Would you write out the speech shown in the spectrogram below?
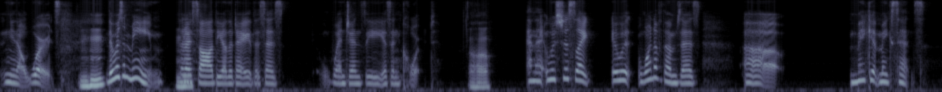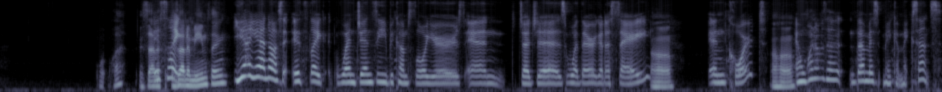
you know, words. Mm-hmm. There was a meme that I Mhm. saw the other day that says, "When Gen Z is in court," Uh huh. and it was just like it was. One of them says, "Uh, make it make sense." What? what? Is that It's a, like- is that a meme thing? Yeah, yeah. No, it's, it's like when Gen Z becomes lawyers and judges, what they're gonna say Uh huh. in court, Uh huh. and one of the, them is make it make sense.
